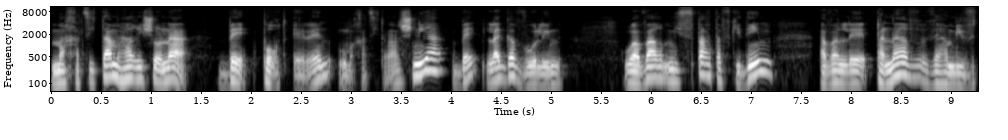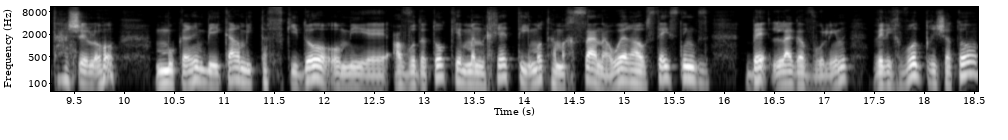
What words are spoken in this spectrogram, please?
מחציתם הראשונה בפורט אלן ומחציתם השנייה בלגבולין. הוא עבר מספר תפקידים, אבל אה, פניו והמבטא שלו מוכרים בעיקר מתפקידו או מעבודתו כמנחה טעימות המחסן, ה-Warehouse Tastings בלגבולין, ולכבוד פרישתו,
